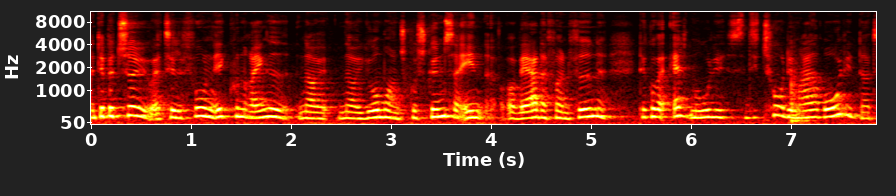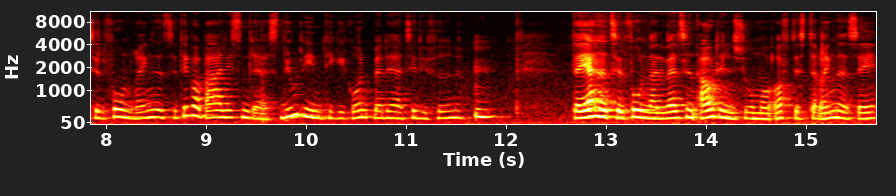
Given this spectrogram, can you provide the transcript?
Men det betød jo, at telefonen ikke kun ringede, når, når jordmoren skulle skynde sig ind og være der for en fødende. Det kunne være alt muligt, så de tog det meget roligt, når telefonen ringede. Så det var bare ligesom deres livline, de gik rundt med der til de fødende. Mm. Da jeg havde telefonen, var det jo altid en afdelingsjordmor oftest, der ringede og sagde,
